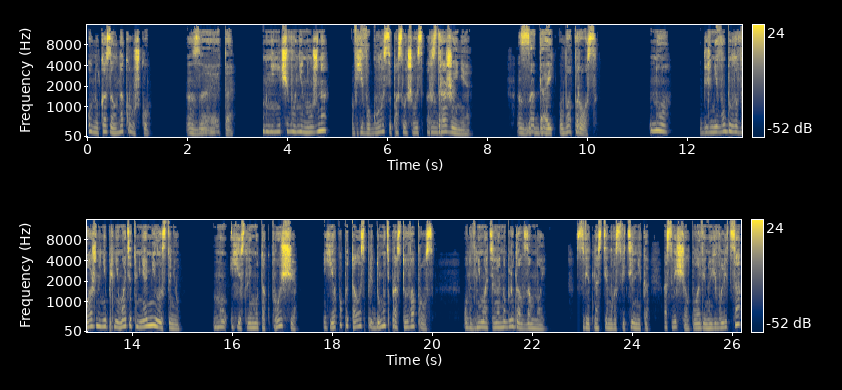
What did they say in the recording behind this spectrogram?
Он указал на кружку. «За это». «Мне ничего не нужно?» В его голосе послышалось раздражение. «Задай вопрос». Но для него было важно не принимать от меня милостыню. Ну, если ему так проще, я попыталась придумать простой вопрос. Он внимательно наблюдал за мной. Свет настенного светильника освещал половину его лица,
